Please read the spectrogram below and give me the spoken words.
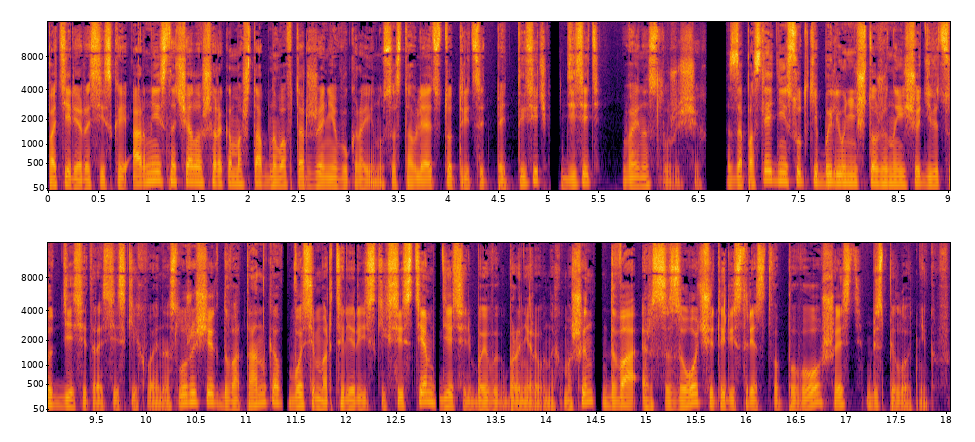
Потери российской армии с начала широкомасштабного вторжения в Украину составляют 135 тысяч 10 военнослужащих. За последние сутки были уничтожены еще 910 российских военнослужащих, 2 танка, 8 артиллерийских систем, 10 боевых бронированных машин, 2 РСЗО, 4 средства ПВО, 6 беспилотников.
